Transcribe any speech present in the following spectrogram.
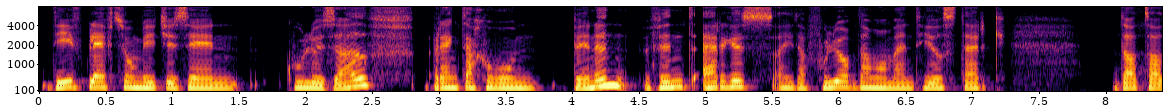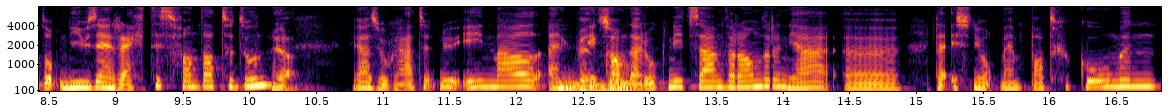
Dave blijft zo'n beetje zijn coole zelf, brengt dat gewoon binnen, vindt ergens, dat voel je op dat moment heel sterk, dat dat opnieuw zijn recht is van dat te doen. Ja ja, zo gaat het nu eenmaal. En ik, ik kan daar ook niets aan veranderen. Ja, uh, dat is nu op mijn pad gekomen.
